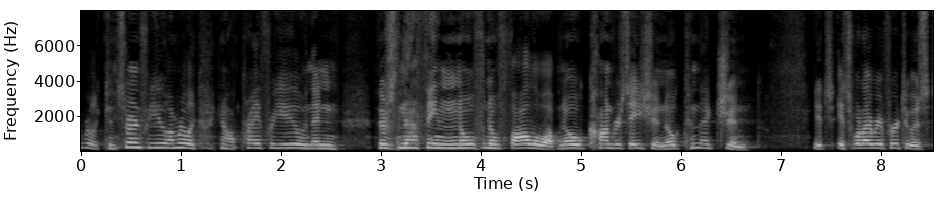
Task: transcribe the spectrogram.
really concerned for you. I'm really, you know, I'll pray for you. And then there's nothing, no, no follow up, no conversation, no connection. It's, it's what I refer to as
